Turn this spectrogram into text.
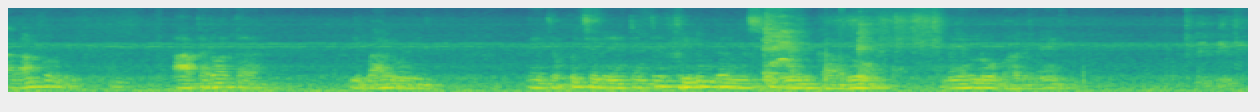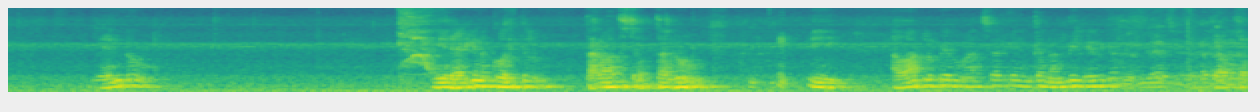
అది అనుకోండి. ఆ తర్వాత ఈ భాగమైంది నేను చెప్పొచ్చేది ఏంటంటే ఫిలిం జర్నలిస్ట్ వేరు కాదు మేన్లో భాగమే. రెండు మీరు అడిగిన కోరికలు తర్వాత చెప్తాను. ఈ అవార్డుల పేరు మార్చాక ఇంకా నంది లేదుగా? జాతర,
